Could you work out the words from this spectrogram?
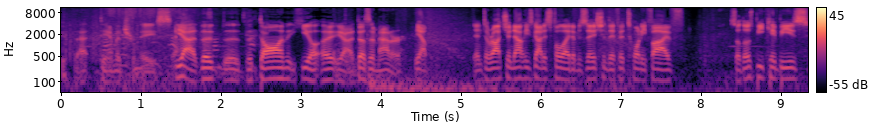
Look at that damage from Ace. Yeah, the, the, the Dawn heal, uh, yeah, it doesn't matter. Yep. And Dyrachyo now he's got his full itemization. They've hit 25. So those BKBs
